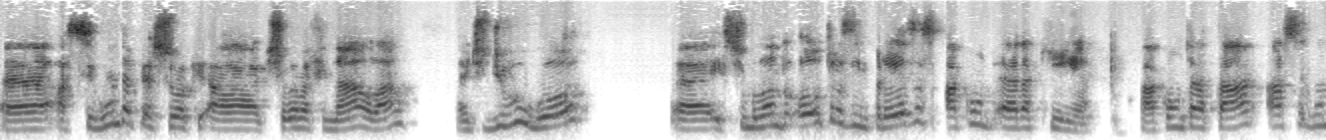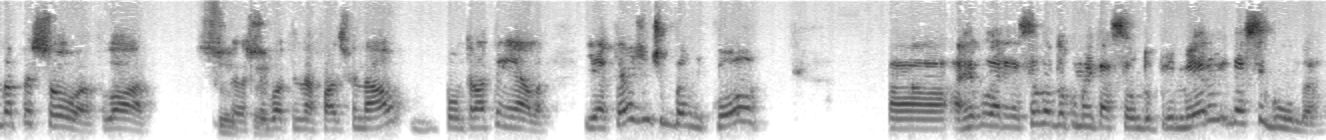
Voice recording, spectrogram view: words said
Uh, a segunda pessoa que, a, que, chegou na final lá, a gente divulgou, uh, estimulando outras empresas, a, quem? A contratar a segunda pessoa. Falou, ó, ela chegou aqui na fase final, contratem ela. E até a gente bancou a, a regularização da documentação do primeiro e da segunda.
